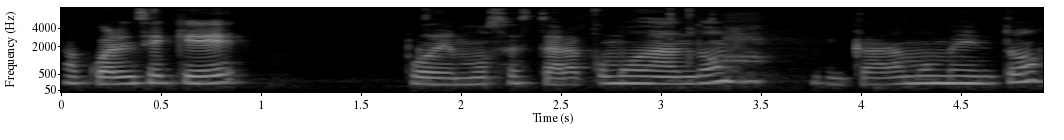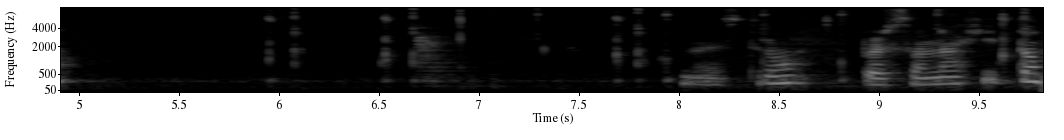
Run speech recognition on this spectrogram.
Acuérdense que podemos estar acomodando en cada momento nuestro personajito.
